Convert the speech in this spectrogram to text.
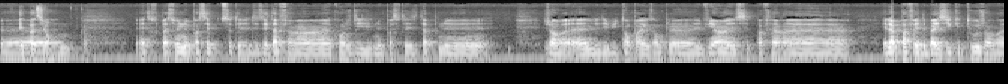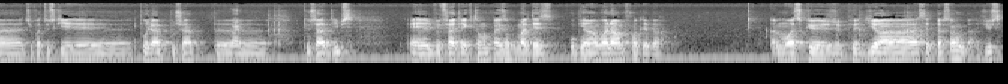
Être patient. Encore. Être patient, ne pas sauter les étapes. Enfin, quand je dis ne pas sauter les étapes, ne... genre euh, le débutant par exemple, euh, il vient et sait pas faire. euh, Il a pas fait de basique et tout, genre euh, tu vois tout ce qui est pull-up, push-up, euh, tout ça, dips. Et il veut faire directement par exemple maltaise ou bien one arm front lever. Moi, ce que je peux dire à cette personne, bah, juste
